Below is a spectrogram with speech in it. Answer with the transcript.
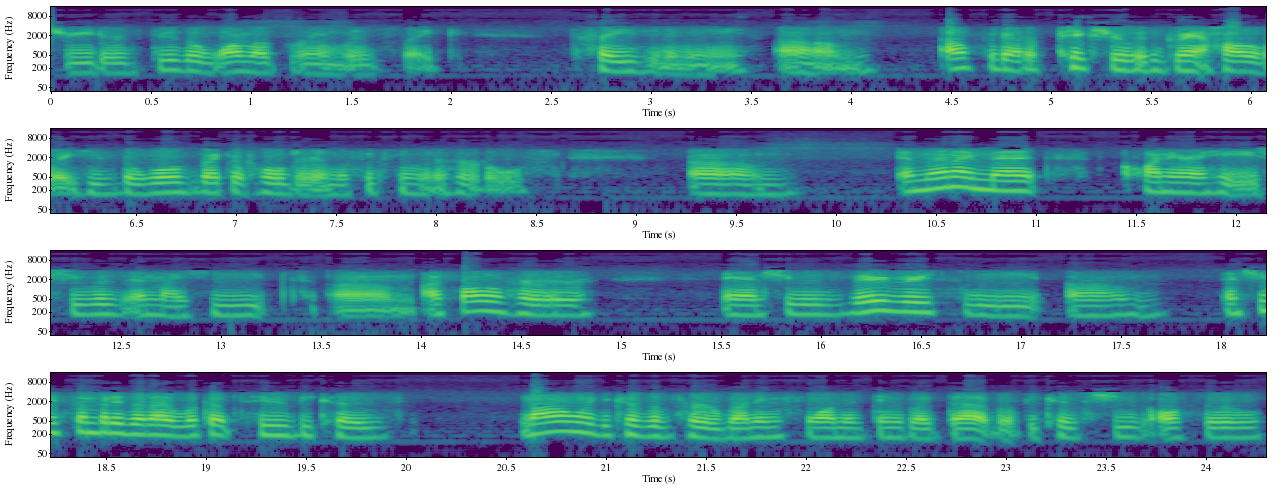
street or through the warm up room was like crazy to me. Um, I also got a picture with Grant Holloway. He's the world record holder in the 16 meter hurdles. Um, and then I met Quanera Hayes. She was in my heat. Um, I follow her, and she was very, very sweet. Um, and she's somebody that I look up to because not only because of her running form and things like that, but because she's also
